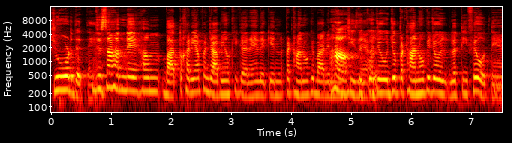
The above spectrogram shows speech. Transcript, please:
جوڑ دیتے ہیں۔ طرح ہم نے ہم بات تو خریاں پنجابیوں کی کر رہے ہیں لیکن پٹھانوں کے بارے میں ہاں، چیزیں جو جو پٹھانوں کے جو لطیفے ہوتے ہیں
